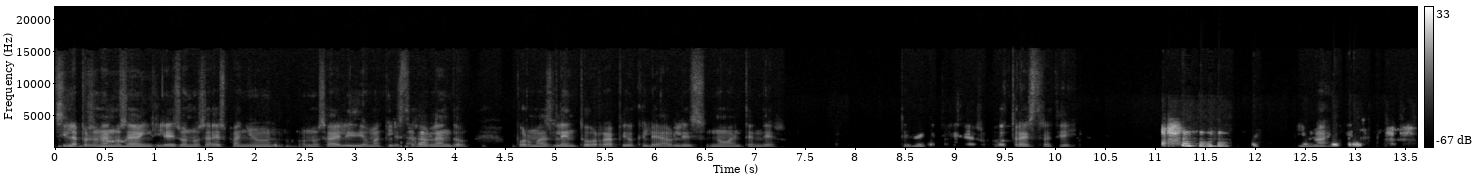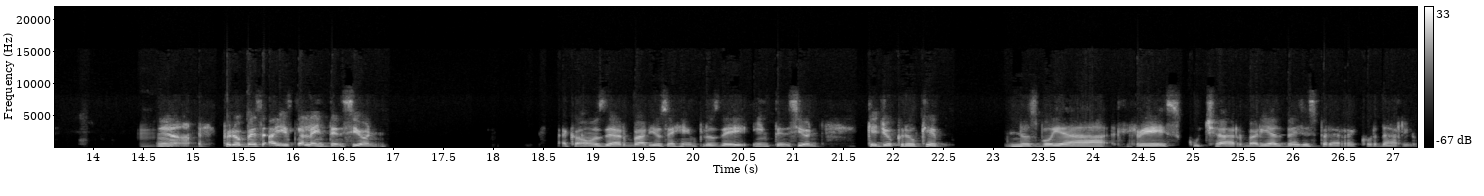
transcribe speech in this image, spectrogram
Si la persona no sabe inglés o no sabe español o no sabe el idioma que le estás hablando, por más lento o rápido que le hables, no va a entender. Entonces hay que utilizar otra estrategia. Imagen. Ah. Pero ves, ahí está la intención. Acabamos de dar varios ejemplos de intención que yo creo que nos voy a reescuchar varias veces para recordarlo.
